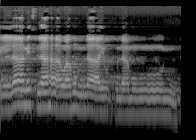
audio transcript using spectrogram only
إلا مثلها وهم لا يظلمون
